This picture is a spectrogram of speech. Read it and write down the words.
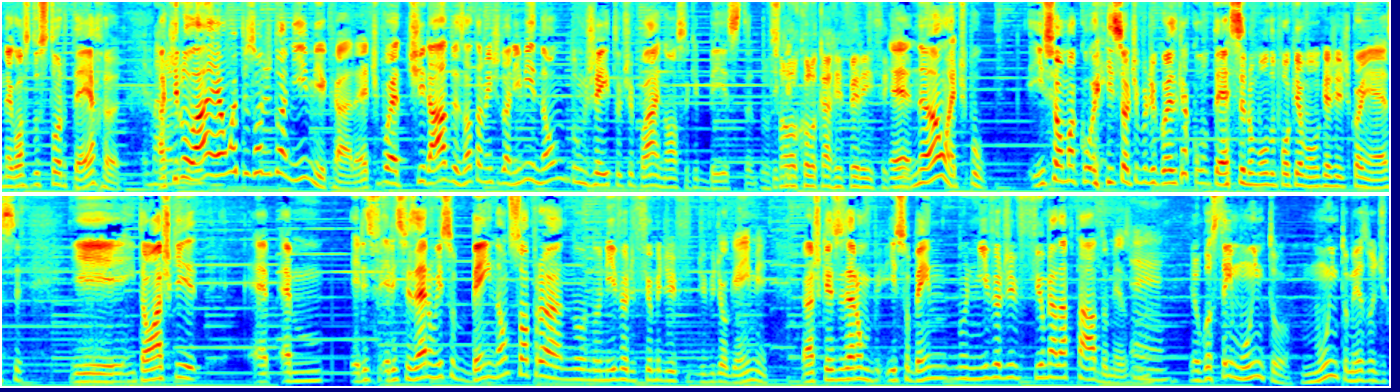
negócio dos Torterra, É aquilo lá é um episódio do anime, cara. É tipo, é tirado exatamente do anime e não de um jeito tipo, ai, nossa, que besta. Vou Que- só que- colocar referência aqui. é, não, é tipo. Isso é uma co- Isso é o tipo de coisa que acontece no mundo Pokémon que a gente conhece. E então acho que é, é eles, eles fizeram isso bem, não só pra, no, no nível de filme de, de videogame. Eu acho que eles fizeram isso bem no nível de filme adaptado mesmo. É. Eu gostei muito, muito mesmo de,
